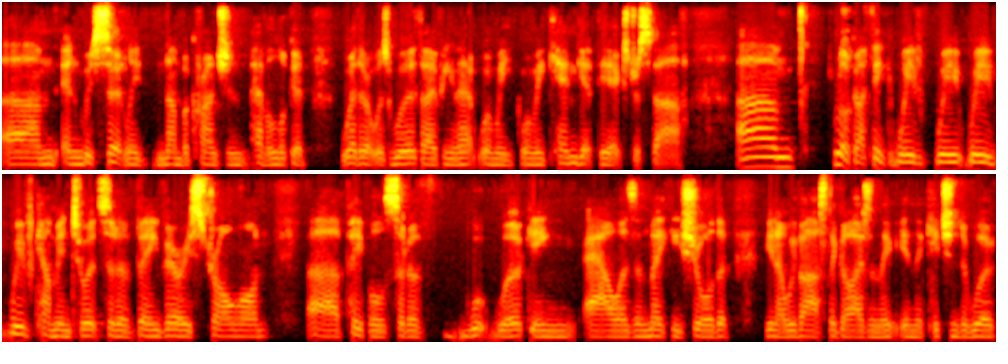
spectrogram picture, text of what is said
Um, and we certainly number crunch and have a look at whether it was worth opening that when we when we can get the extra staff. Um, look, I think we've we we we've come into it sort of being very strong on uh, people's sort of w- working hours and making sure that you know we've asked the guys in the in the kitchen to work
